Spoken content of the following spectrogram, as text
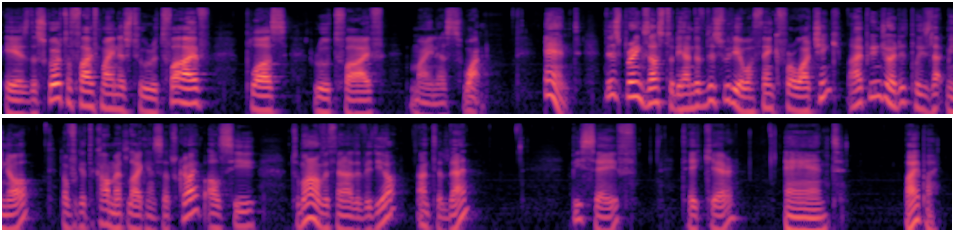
is the square root of 5 minus 2 root 5 plus root 5 minus 1. And this brings us to the end of this video. Well, thank you for watching. I hope you enjoyed it. Please let me know. Don't forget to comment, like, and subscribe. I'll see you tomorrow with another video. Until then, be safe, take care, and bye-bye.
